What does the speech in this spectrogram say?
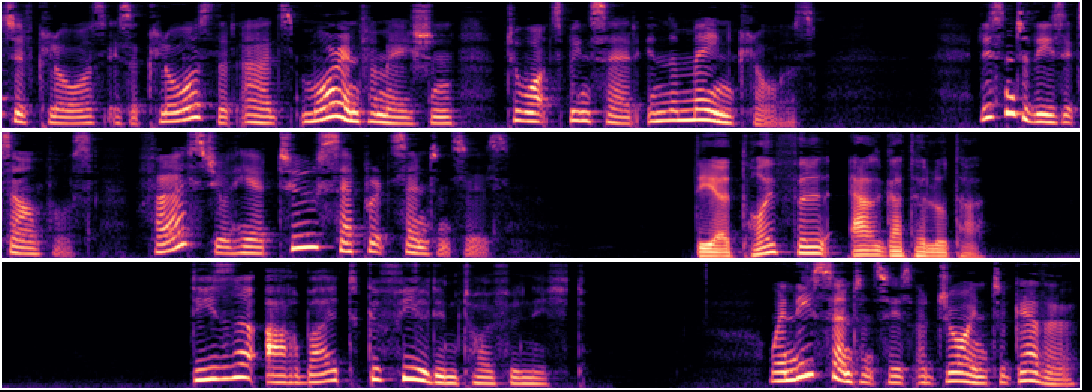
A relative clause is a clause that adds more information to what's been said in the main clause. Listen to these examples. First, you'll hear two separate sentences. Der Teufel ärgerte Luther. Diese Arbeit gefiel dem Teufel nicht. When these sentences are joined together,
